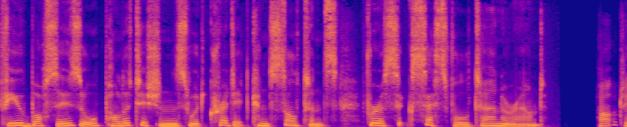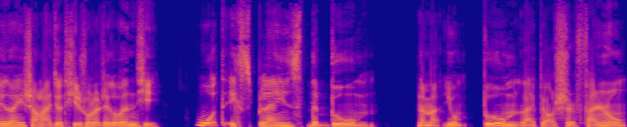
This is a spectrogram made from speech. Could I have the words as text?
Few bosses or politicians would credit consultants for a successful turnaround. 好，这段一上来就提出了这个问题：What explains the boom？那么用 boom 来表示繁荣，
